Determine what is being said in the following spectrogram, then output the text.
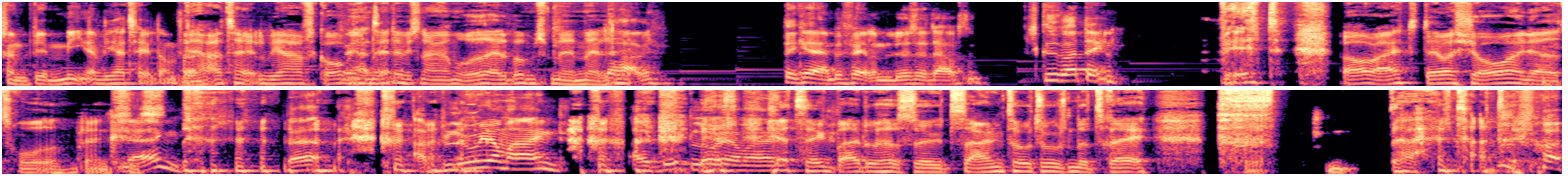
som vi mener, vi har talt om før. Vi har talt, vi har haft Vi Scorpion har med, da vi snakker om røde albums med Malte. Det har vi. Det kan jeg anbefale, om I lytter til det afsnit. Skide godt, Daniel. Fedt. Alright, det var sjovere, end jeg havde troet, den quiz. Ja, ikke? I blew your mind. I did blow your mind. Jeg tænkte bare, at du havde søgt sang 2003. Pff, der, der er det. Og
